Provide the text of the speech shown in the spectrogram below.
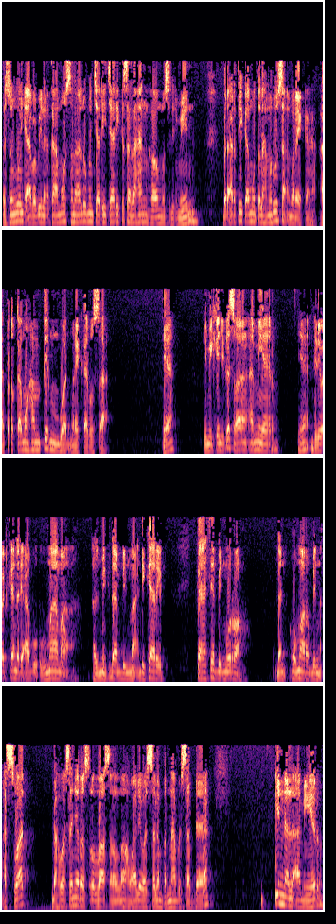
Sesungguhnya apabila kamu selalu mencari-cari kesalahan kaum muslimin, berarti kamu telah merusak mereka atau kamu hampir membuat mereka rusak. Ya. Demikian juga seorang amir, ya, diriwayatkan dari Abu Umama Al-Mikdam bin Ma'di Karib, Kathir bin Murrah dan Umar bin Aswad bahwasanya Rasulullah sallallahu alaihi wasallam pernah bersabda, "Innal amir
